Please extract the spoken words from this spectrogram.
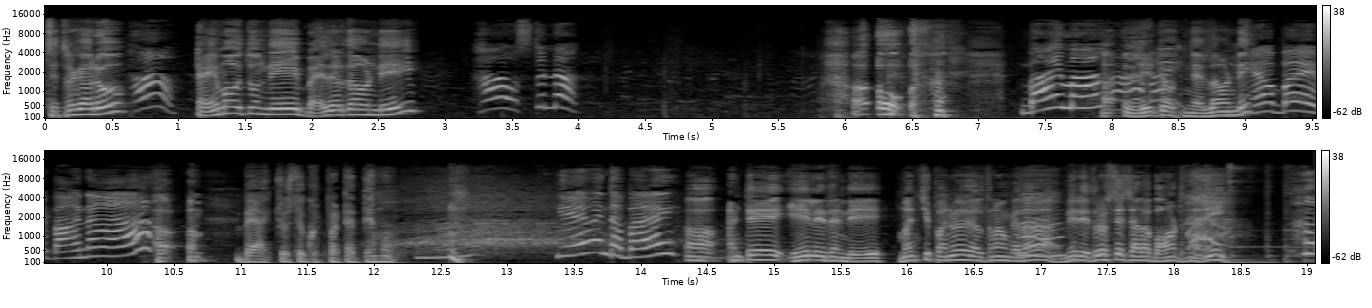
చిత్ర గారు టైం అవుతుంది బయలుదేరదామండి. హా, వస్తున్నా. ఓ. బాయ్ మా. లేట్ అవుతుంది. ఎలా ఉండి? ఏ అబ్బాయి బాగున్నావా? బ్యాగ్ చూస్తే గుర్తుపట్టేద్దేమో. ఏమైంది అబ్బాయి ఆ, అంటే ఏం లేదండి. మంచి పని మీద వెళ్తున్నాం కదా. మీరు ఎదురొస్తే చాలా బాగుంటుందని. హా,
